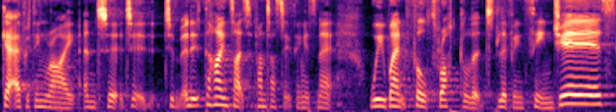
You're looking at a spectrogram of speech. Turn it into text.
get everything right and to, to, to and it, hindsight's a fantastic thing, isn't it? We went full throttle at delivering themed years,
